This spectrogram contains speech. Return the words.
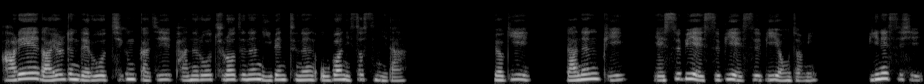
아래에 나열된 대로 지금까지 반으로 줄어드는 이벤트는 5번 있었습니다. 여기 나는 B, SB, SB, SB 0.2, 비네스시,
